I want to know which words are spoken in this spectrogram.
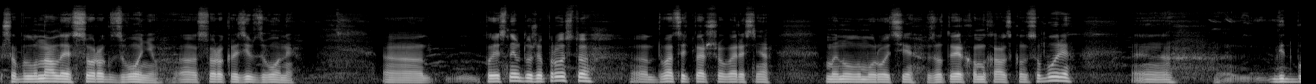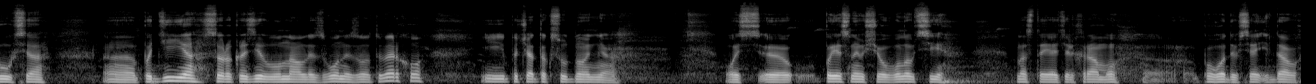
щоб лунали 40 дзвонів, е, 40 разів дзвони. Е, Пояснив дуже просто. Е, 21 вересня минулому році в Золотоверхо-Михайловському соборі е, відбувся е, подія. 40 разів лунали дзвони Золотоверху і початок судного дня. Ось е, пояснив, що Воловці настоятель храму е, погодився і дав,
